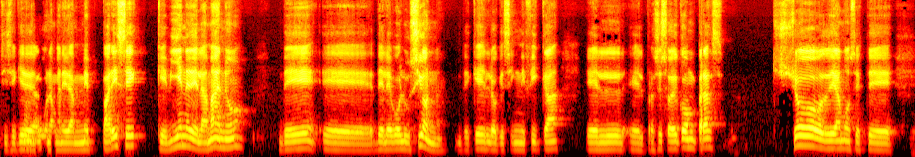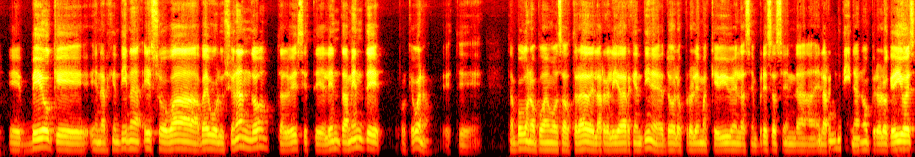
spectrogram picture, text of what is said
si se quiere de alguna manera. Me parece que viene de la mano de, de la evolución de qué es lo que significa el, el proceso de compras yo, digamos, este, eh, veo que en Argentina eso va, evolucionando, tal vez este, lentamente, porque bueno, este, tampoco nos podemos abstraer de la realidad argentina y de todos los problemas que viven las empresas en la, Argentina, ¿no? Pero lo que digo es,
